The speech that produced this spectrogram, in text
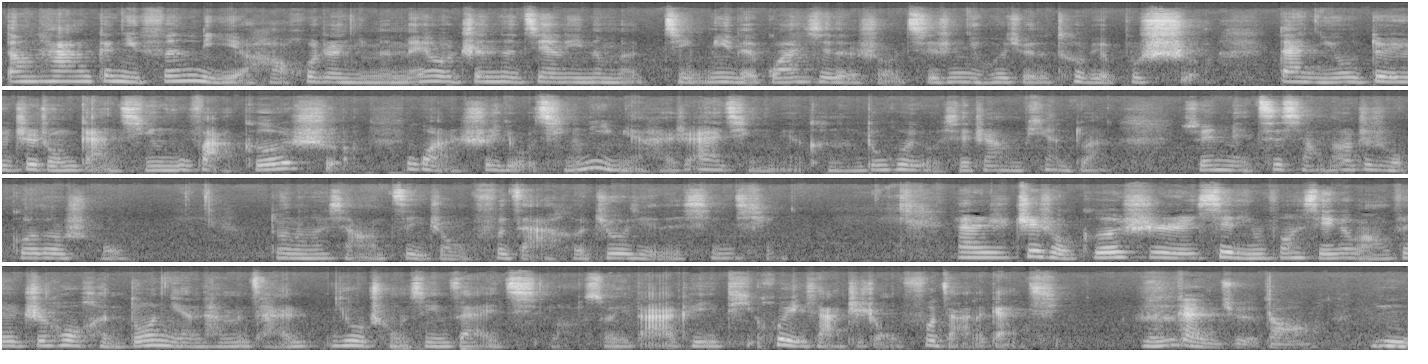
当他跟你分离也好，或者你们没有真的建立那么紧密的关系的时候，其实你会觉得特别不舍，但你又对于这种感情无法割舍。不管是友情里面还是爱情里面，可能都会有些这样的片段。所以每次想到这首歌的时候，都能够想到自己这种复杂和纠结的心情。但是这首歌是谢霆锋写给王菲之后很多年，他们才又重新在一起了，所以大家可以体会一下这种复杂的感情。能感觉到，嗯，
